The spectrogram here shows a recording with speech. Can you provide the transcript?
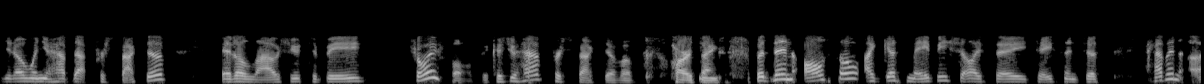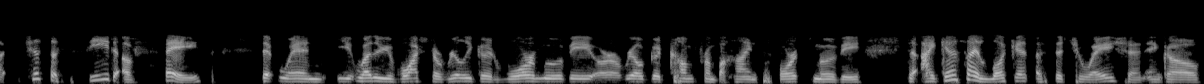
you know, when you have that perspective, it allows you to be joyful because you have perspective of hard things. But then also, I guess maybe shall I say, Jason, just having a just a seed of faith that when you, whether you've watched a really good war movie or a real good come from behind sports movie, that I guess I look at a situation and go,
